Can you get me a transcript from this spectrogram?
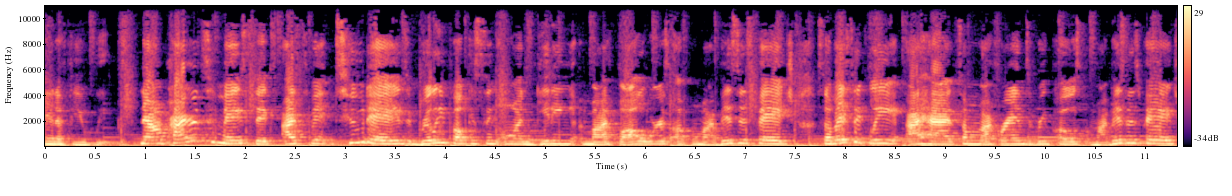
in a few weeks. Now, prior to May 6th, I spent two days really focusing on getting my followers up on my business page. So basically, I had some of my friends repost my business page,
